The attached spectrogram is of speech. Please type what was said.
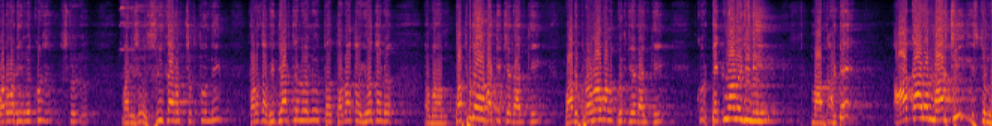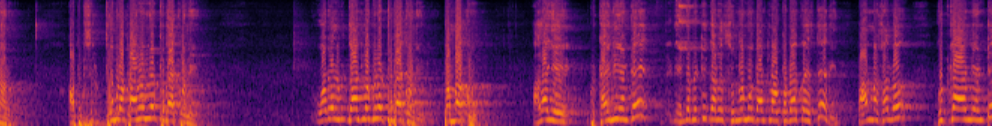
ఒరవడిలకు మరి శ్రీకారం చుడుతుంది. తర్వాత విద్యార్థులను తర్వాత యువతను ఆ, తప్పుదోవ పట్టించడానికి వారి ప్రలోభాలకు గురి చేయడానికి టెక్నాలజీని మా అంటే ఆకారం మార్చి ఇస్తున్నారు. అప్పుడు ధూమ్రపానంలో టొబాకోనే. ఓరల్ దాంట్లో కూడా టొబాకోనే తంబాకు. అలాగే ఇప్పుడు కైని అంటే ఎండబెట్టి తర్వాత సున్నము దాంట్లో టొబాకో వేస్తే అది పాన్ మసాలో గుట్కా అని అంటే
